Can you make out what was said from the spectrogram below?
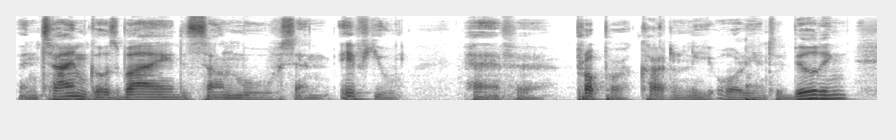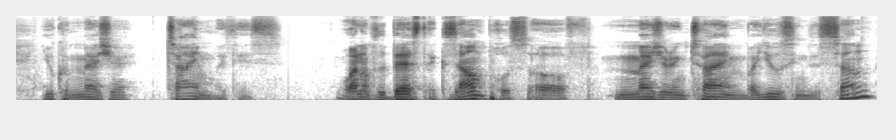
When time goes by, the sun moves, and if you have a proper cardinally oriented building, you can measure time with this. One of the best examples of measuring time by using the sun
